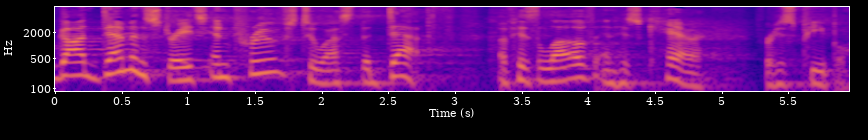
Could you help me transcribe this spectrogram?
God demonstrates and proves to us the depth of his love and his care for his people.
